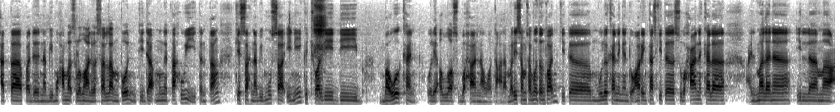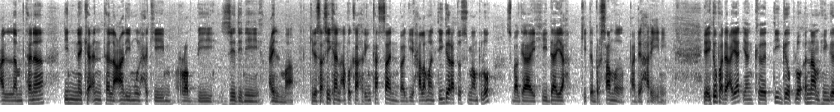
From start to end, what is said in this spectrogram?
hatta pada Nabi Muhammad sallallahu alaihi wasallam pun tidak mengetahui tentang kisah Nabi Musa ini kecuali dibawakan oleh Allah Subhanahu wa taala. Mari sama-sama tuan-tuan kita mulakan dengan doa ringkas kita subhanakala ilmalana illa ma 'allamtana innaka antal alimul hakim rabbi zidni ilma. Kita saksikan apakah ringkasan bagi halaman 390 sebagai hidayah kita bersama pada hari ini iaitu pada ayat yang ke-36 hingga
